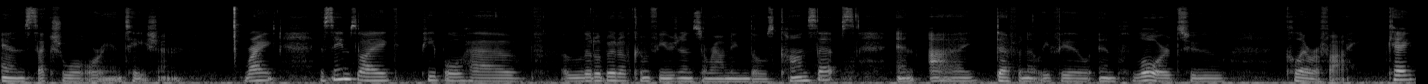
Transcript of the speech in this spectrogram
and sexual orientation, right? It seems like people have a little bit of confusion surrounding those concepts, and I definitely feel implored to clarify, okay?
